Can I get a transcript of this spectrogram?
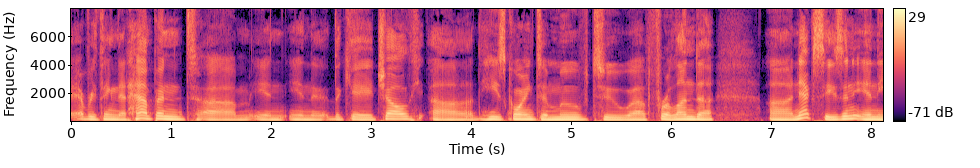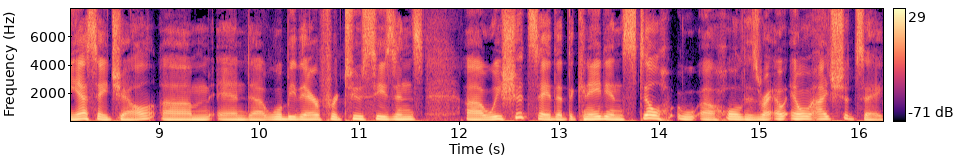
everything that happened um, in in the, the KHL, uh, he's going to move to uh, Frölunda uh, next season in the SHL, um, and uh, will be there for two seasons. Uh, we should say that the Canadiens still uh, hold his right. Oh, oh, I should say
